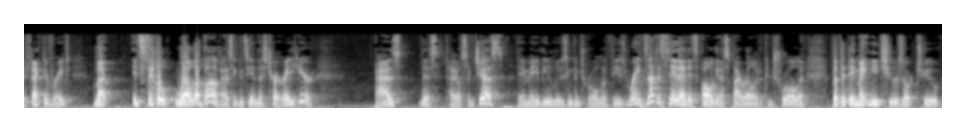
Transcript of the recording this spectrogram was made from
effective rate, but it's still well above, as you can see in this chart right here. As this title suggests they may be losing control of these rates. Not to say that it's all going to spiral out of control, and, but that they might need to resort to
